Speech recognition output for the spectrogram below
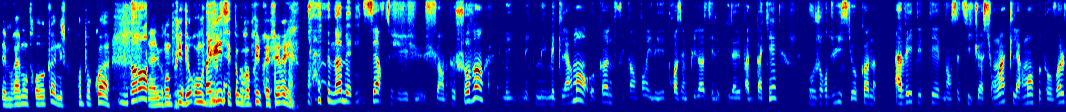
T'aimes vraiment trop Ocon et je comprends pourquoi euh, le Grand Prix de Hongrie, c'est ton Grand Prix préféré. non, mais certes, je, suis un peu chauvin, mais, mais, mais, clairement, Ocon, fut un temps, il est troisième pilote, il n'avait pas de baquet. Aujourd'hui, si Ocon avait été dans cette situation-là, clairement, Toto Wolf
